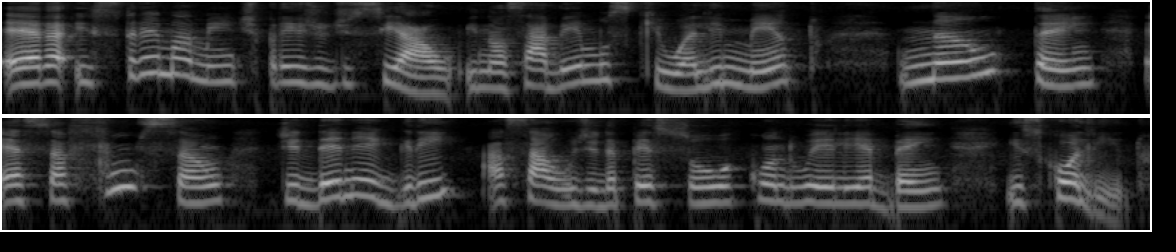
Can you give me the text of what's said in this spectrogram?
era extremamente prejudicial e nós sabemos que o alimento não tem essa função de denegrir a saúde da pessoa quando ele é bem escolhido.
